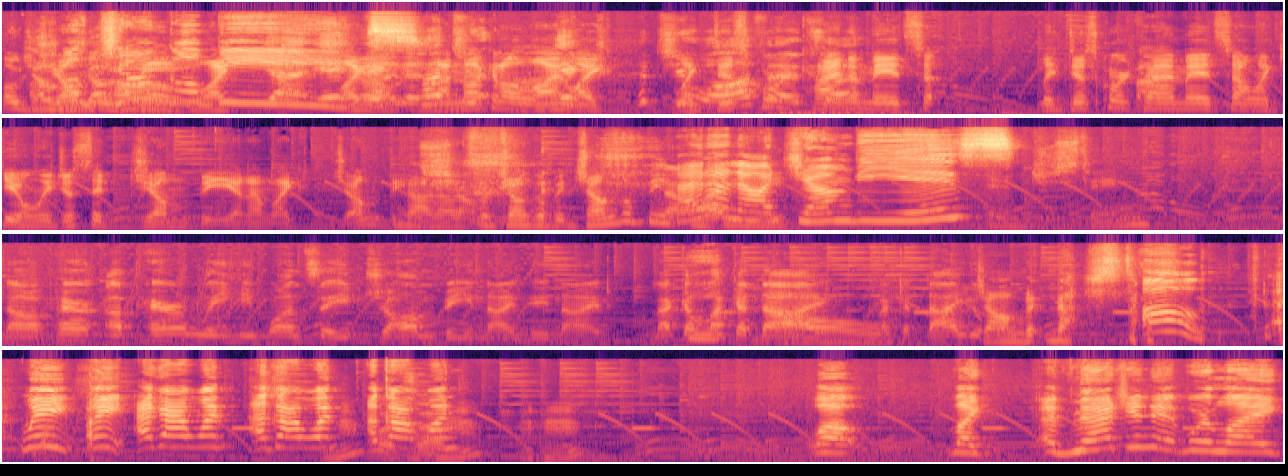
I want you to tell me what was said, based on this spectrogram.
Oh, Jungle Jungle, Beat. Jungle like, Beat. Yeah, it- Like, it I, cut I'm not gonna lie, like, like off Discord kind of made so, like Discord kind Fine. of made it sound like you only just said Jumpy, and I'm like Jumpy. No, no. So Jungle Beat. Jungle Beat. I don't know what might Jumbie is. Interesting. No, appar- apparently he wants a Zombie 99. Mecha Lecca Die. No. Mecha Die. you John. No, stop. Oh, wait, wait, I got one, I got one, hmm? I got What's one. Hmm? Hmm? Well, like, imagine it were like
